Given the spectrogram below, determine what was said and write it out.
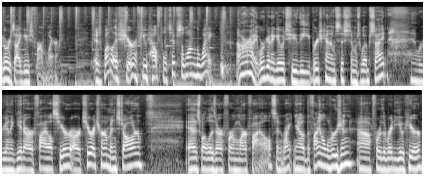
your Xiegu's firmware, as well as share a few helpful tips along the way. All right, we're gonna go to the Bridgecom Systems website and we're gonna get our files here, our TeraTerm installer, as well as our firmware files. And right now, the final version uh, for the radio here,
